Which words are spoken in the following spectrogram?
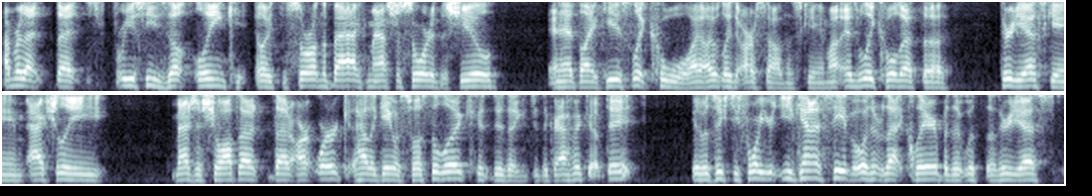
I remember that that where you see Link like the sword on the back, the Master Sword, and the shield, and had like he just looked cool. I, I like the art style in this game. It's really cool that the 3DS game actually managed to show off that that artwork, how the game was supposed to look, do the, the graphic update. It was 64. You, you kind of see it, but it wasn't that clear. But the, with the 3DS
